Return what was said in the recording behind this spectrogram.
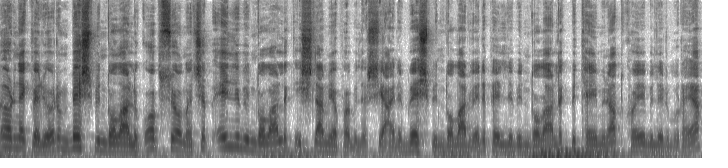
Örnek veriyorum 5000 dolarlık opsiyon açıp 50 bin dolarlık işlem yapabilir. Yani 5000 dolar verip 50 bin dolarlık bir teminat koyabilir buraya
